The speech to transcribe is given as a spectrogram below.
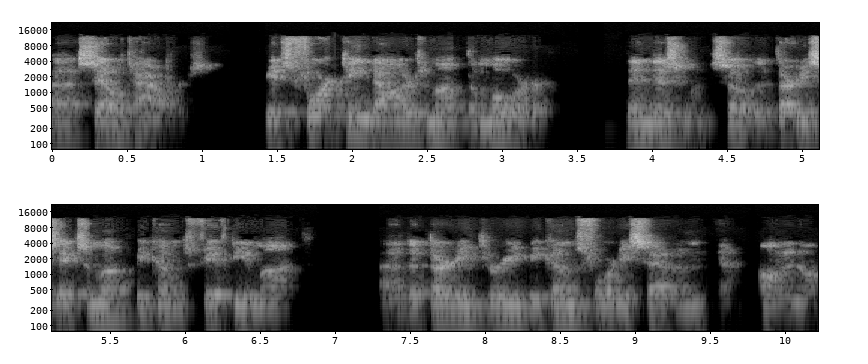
uh, cell towers. It's $14 a month or more than this one. So the 36 a month becomes 50 a month. Uh, the 33 becomes 47, on and on.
